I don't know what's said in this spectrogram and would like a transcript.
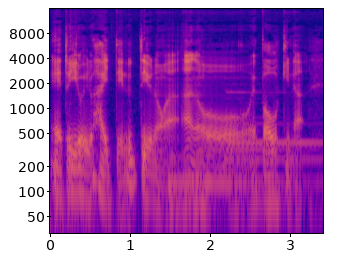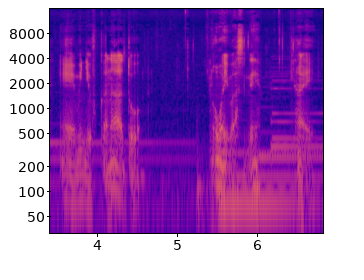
えっ、ー、と、いろいろ入っているっていうのは、あのー、やっぱ大きな、えー、魅力かなと思いますね。はい。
